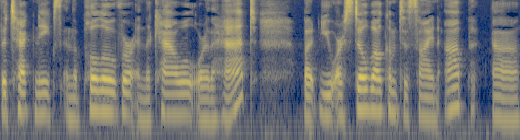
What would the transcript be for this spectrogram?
the techniques in the pullover and the cowl or the hat, but you are still welcome to sign up. Uh,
